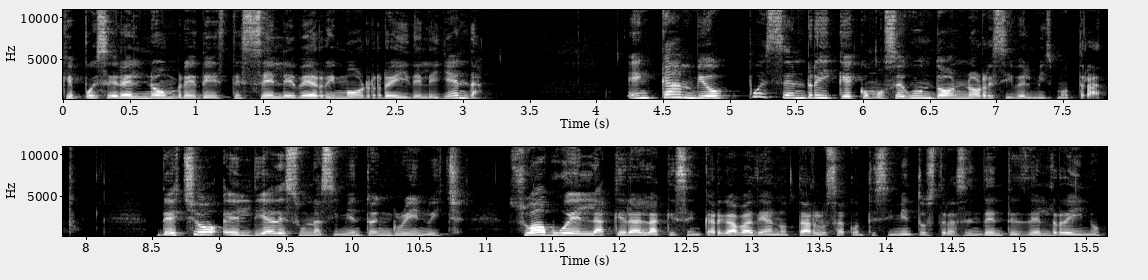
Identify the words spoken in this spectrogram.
que pues era el nombre de este celebérrimo rey de leyenda. En cambio, pues Enrique como segundón no recibe el mismo trato. De hecho, el día de su nacimiento en Greenwich, su abuela, que era la que se encargaba de anotar los acontecimientos trascendentes del reino,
